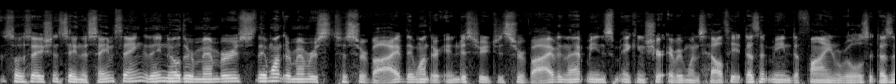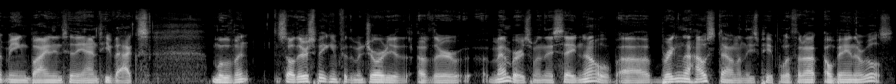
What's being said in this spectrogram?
Association saying the same thing. They know their members. They want their members to survive. They want their industry to survive, and that means making sure everyone's healthy. It doesn't mean defying rules. It doesn't mean buying into the anti-vax movement. So they're speaking for the majority of, of their members when they say no. Uh, bring the house down on these people if they're not obeying the rules.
